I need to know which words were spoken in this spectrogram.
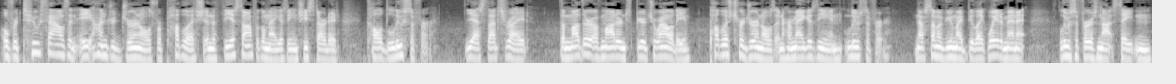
over 2,800 journals were published in the theosophical magazine she started called Lucifer. Yes, that's right. The mother of modern spirituality published her journals in her magazine, Lucifer. Now, some of you might be like, wait a minute, Lucifer is not Satan.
